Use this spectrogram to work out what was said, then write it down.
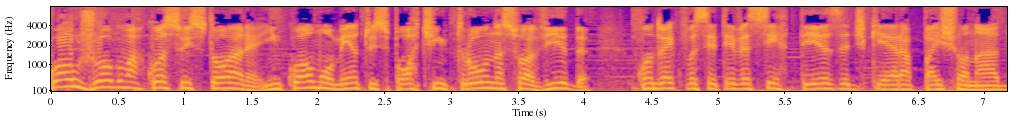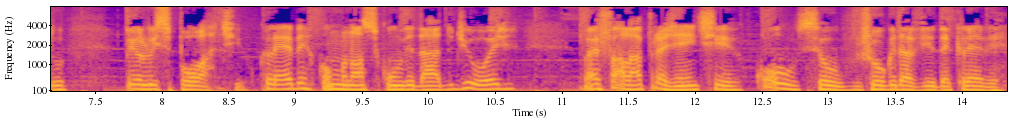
Qual jogo marcou a sua história? Em qual momento o esporte entrou na sua vida? Quando é que você teve a certeza de que era apaixonado pelo esporte? O Kleber, como nosso convidado de hoje, vai falar pra gente qual o seu jogo da vida, Kleber.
